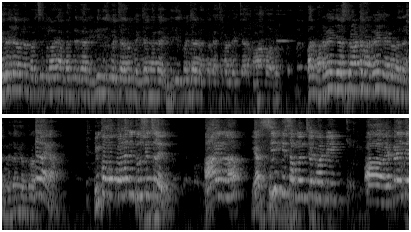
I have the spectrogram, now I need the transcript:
ఏ విధమైన పరిస్థితుల్లోనే అంబేద్కర్ గారు ఇన్ని తీసుకొచ్చారు పెంచన్న గారు ఇన్ని తీసుకొచ్చారు ఎంతో కష్టపడి తెచ్చారు మహానుభావులు. మరి మనమేం చేస్తున్నాం అంటే మనమేం చేయడం లేదండి. నిజంగా చెప్తున్నాం ఇంకొక కులాన్ని దూషించలేదు. ఆయన ఎస్సీకి సంబంధించినటువంటి ఎక్కడైతే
